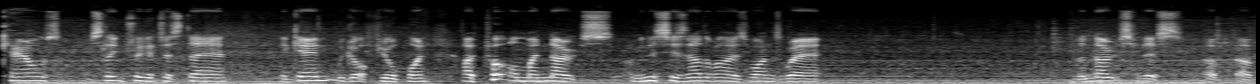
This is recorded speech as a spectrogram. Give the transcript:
Cows, sleep trigger just there. Again, we've got a fuel point. I've put on my notes, I mean this is another one of those ones where the notes for this are, are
